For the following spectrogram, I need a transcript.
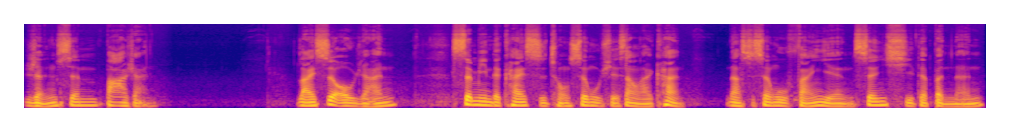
人生八然。来是偶然，生命的开始，从生物学上来看，那是生物繁衍生息的本能。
